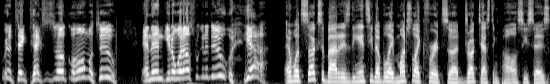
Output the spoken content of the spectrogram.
We're going to take Texas and Oklahoma, too. And then, you know what else we're going to do? yeah. And what sucks about it is the NCAA, much like for its uh, drug testing policy, says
